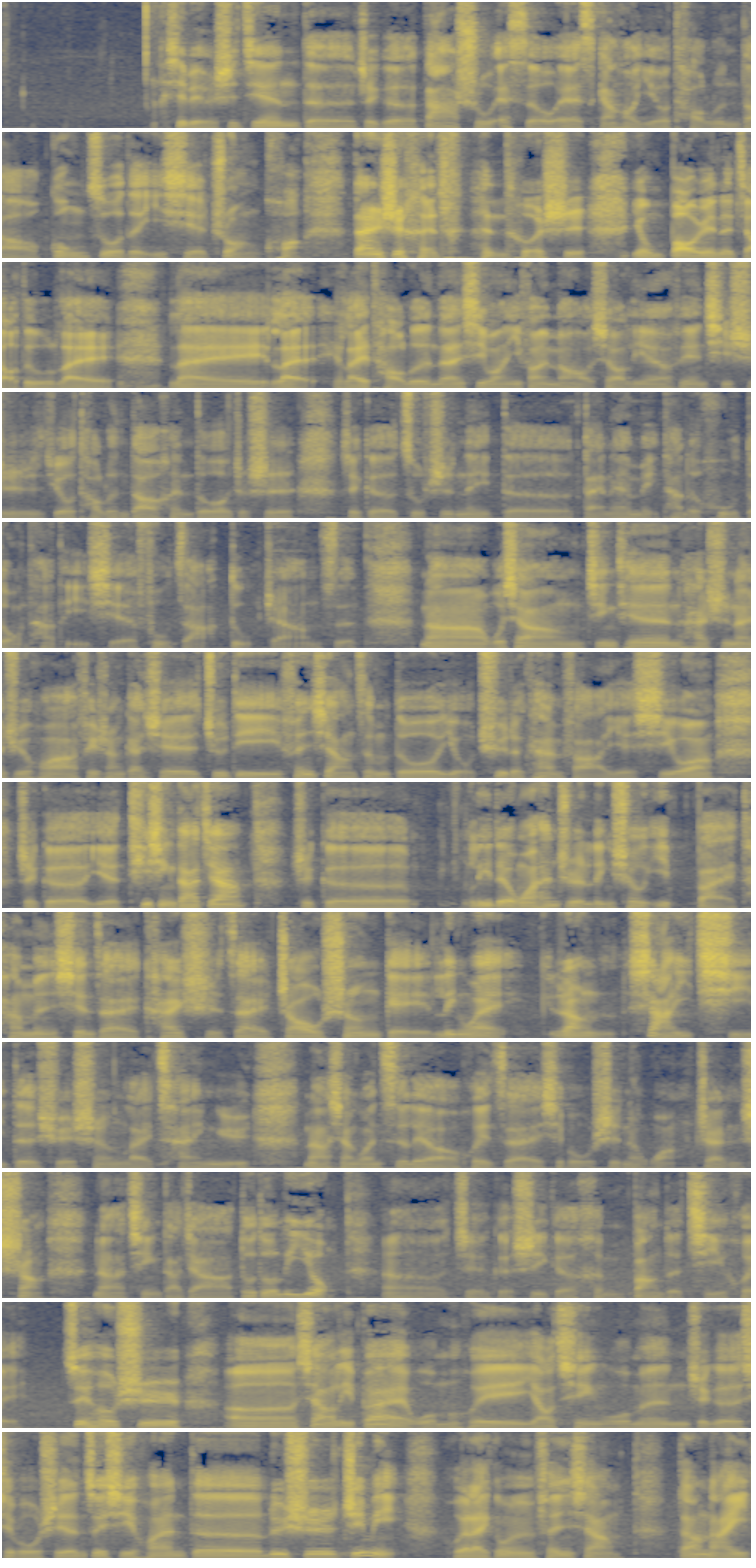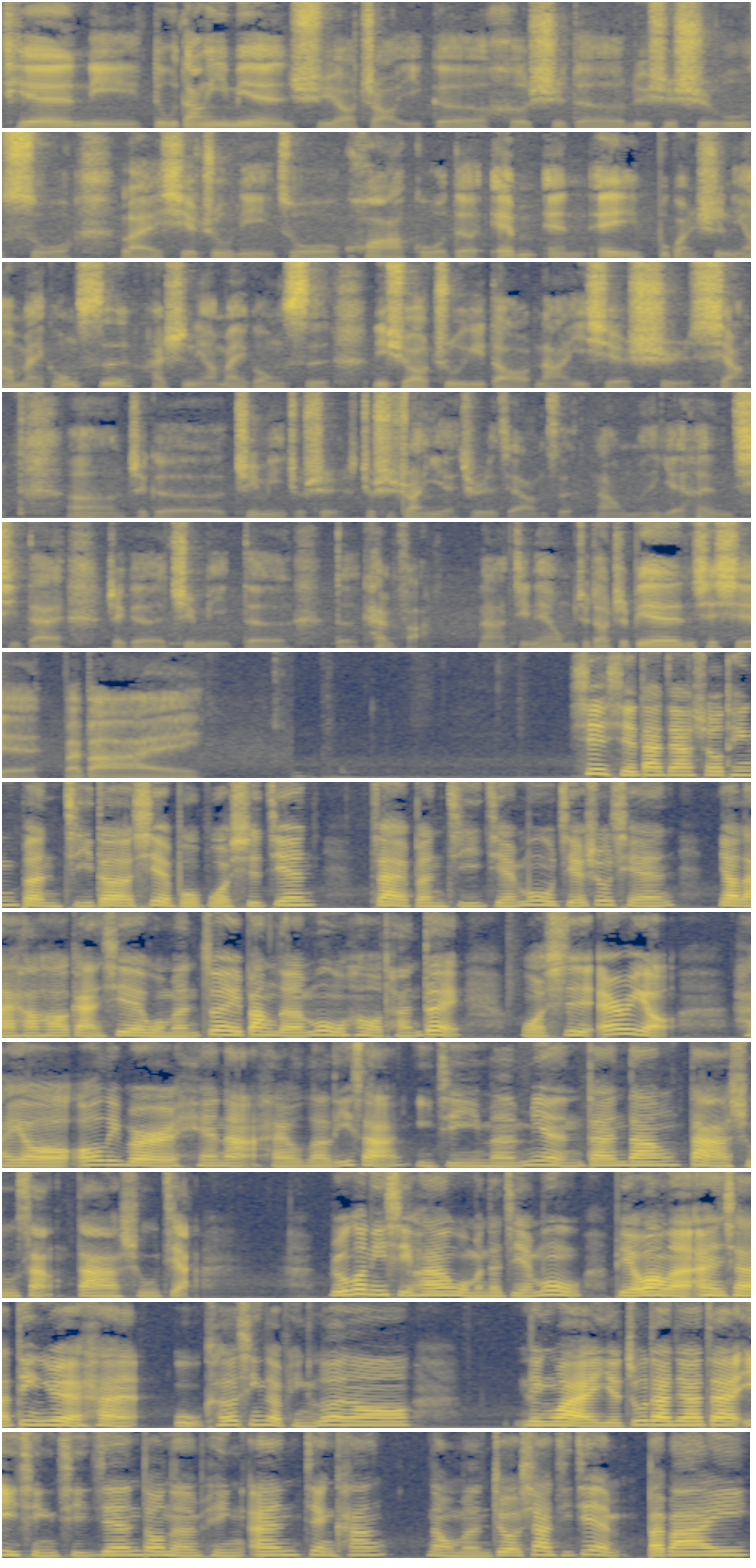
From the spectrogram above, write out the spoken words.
谢北北时间的这个大叔 SOS 刚好也有讨论到工作的一些状况，但是很很多是用抱怨的角度来来来来讨论，但希望一方面蛮好笑，另一方面其实有讨论到很多就是这个组织内的 dynamic 它的互动，它的一些复杂度这样子。那我想今天还是那句话，非常感谢 Judy 分享这么多有趣的看法，也希望这个也听提醒。大家，这个 Leader One Hundred 领袖一百，他们现在开始在招生，给另外让下一期的学生来参与。那相关资料会在谢博五十的网站上，那请大家多多利用。呃，这个是一个很棒的机会。最后是呃，下个礼拜我们会邀请我们这个谢博士最喜欢的律师 Jimmy 回来跟我们分享。当哪一天你独当一面，需要找一个合适的律师事务所来协助你做跨国的 M&A，不管是你要买公司还是你要卖公司，你需要注意到哪一些事项？呃，这个 Jimmy 就是就是专业，就是这样子。那我们也很期待这个 Jimmy 的的看法。那今天我们就到这边，谢谢，拜拜。谢谢大家收听本集的谢伯伯时间。在本集节目结束前，要来好好感谢我们最棒的幕后团队。我是 Ariel，还有 Oliver、Hannah，还有 Lalisa，以及门面担当大叔嗓、大叔甲。如果你喜欢我们的节目，别忘了按下订阅和五颗星的评论哦。另外，也祝大家在疫情期间都能平安健康。那我们就下集见，拜拜。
